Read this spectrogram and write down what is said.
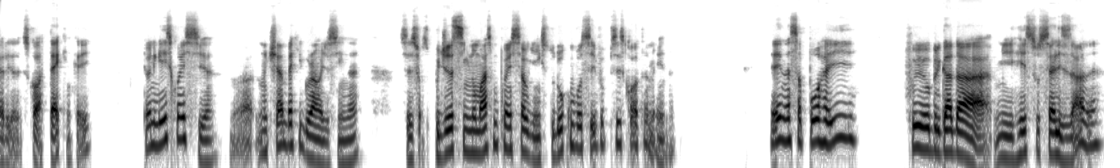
Era escola técnica aí. Então ninguém se conhecia. Não tinha background, assim, né? Você podia, assim, no máximo conhecer alguém que estudou com você e foi pra escola também, né? E aí nessa porra aí, fui obrigado a me ressocializar, né?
